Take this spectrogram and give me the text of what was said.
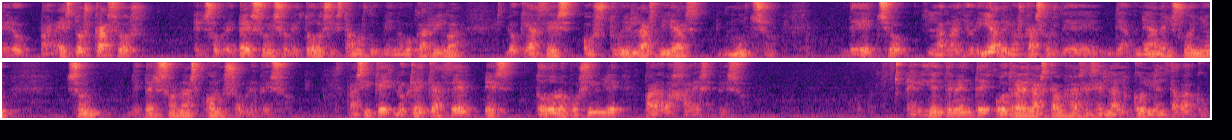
pero para estos casos, el sobrepeso y sobre todo si estamos durmiendo boca arriba, lo que hace es obstruir las vías mucho. De hecho, la mayoría de los casos de, apnea del sueño son de personas con sobrepeso. Así que lo que hay que hacer es todo lo posible para bajar ese peso. Evidentemente, otra de las causas es el alcohol y el tabaco.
